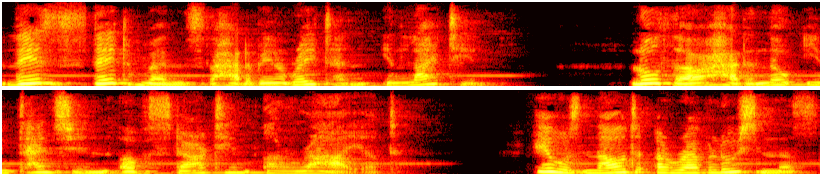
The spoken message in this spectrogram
These statements had been written in Latin. Luther had no intention of starting a riot. He was not a revolutionist.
